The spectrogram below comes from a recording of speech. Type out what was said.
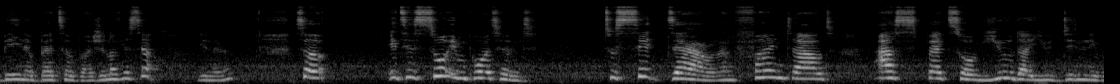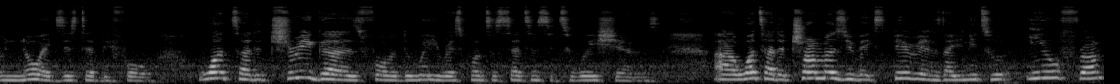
being a better version of yourself, you know? So it is so important to sit down and find out aspects of you that you didn't even know existed before. What are the triggers for the way you respond to certain situations? uh, what are the traumas you've experienced that you need to heal from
